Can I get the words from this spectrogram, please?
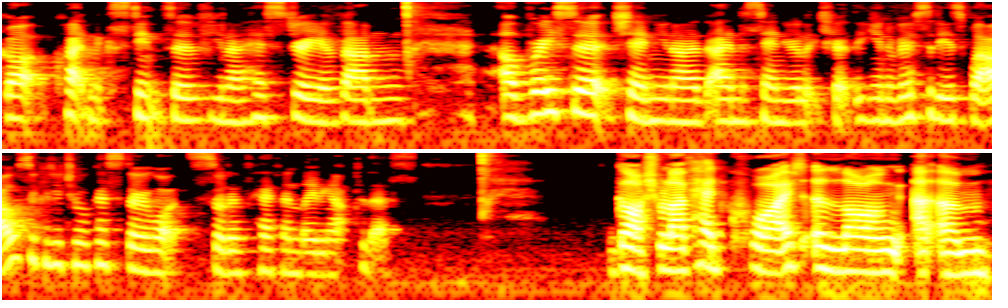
got quite an extensive, you know, history of um, of research, and you know, I understand you're a lecturer at the university as well. So, could you talk us through what sort of happened leading up to this? Gosh, well, I've had quite a long, uh, um,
